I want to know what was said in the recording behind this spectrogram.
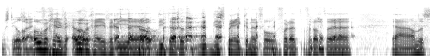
moet stil zijn. Overgeven, overgeven die, oh. die, die, die, die, die spreekknuffel. Voordat, voordat ja, anders.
